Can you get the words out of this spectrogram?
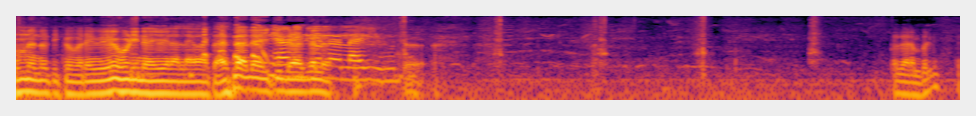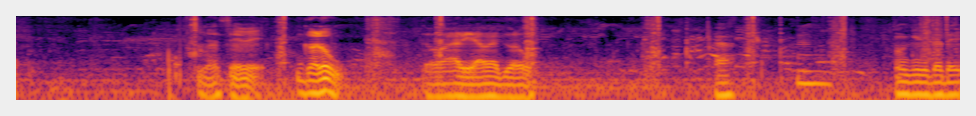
અમને નથી ખબર એમ એ હોડીના વેલા લાવ્યા હતા. દાદા એ કીધું આ ગળો. ગળો લાવી હું તો. પગારામ ભલે ગળો. તો આવી આવે ગળો. હા હમ. હું કીધું દાદા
